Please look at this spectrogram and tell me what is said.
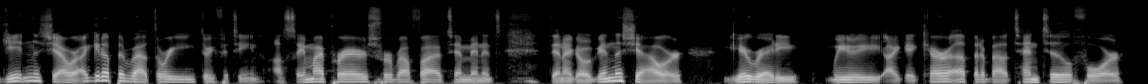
get in the shower. I get up at about 3, 3.15. I'll say my prayers for about five, ten minutes. Then I go get in the shower, get ready. We I get Kara up at about 10 till 4.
